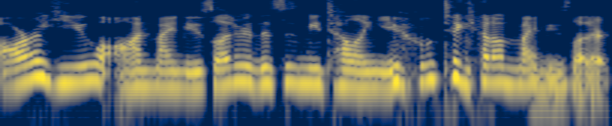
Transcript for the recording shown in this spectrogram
are you on my newsletter? This is me telling you to get on my newsletter.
